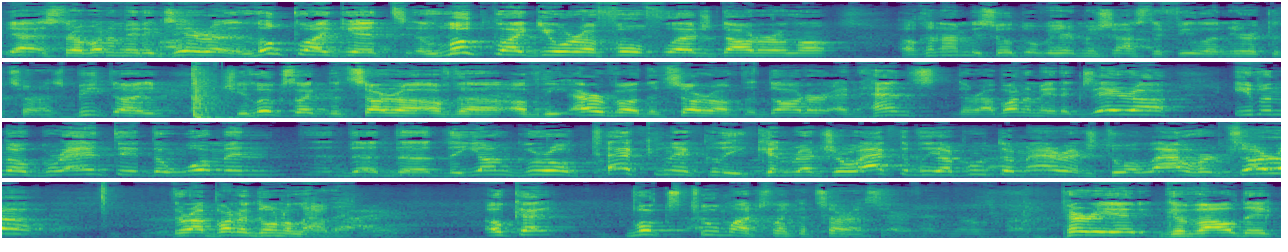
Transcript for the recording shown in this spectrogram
Yes, the Rabbanim made It looked like it. It looked like you were a full fledged daughter in law. Over here, Mishas Nefila, near Ketzaras Bitai. She looks like the tzara of the of the erva, the tzara of the daughter, and hence the Rabbanim made Xera, even though granted the woman, the, the, the young girl technically can retroactively uproot the marriage to allow her tzara, the Rabbanim don't allow that. Okay? Looks too much like a tzara servant. Period. Gavaldik.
